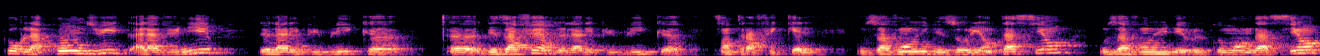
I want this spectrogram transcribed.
pour la conduite à l'avenir de la République, euh, euh, des affaires de la République euh, centrafricaine. Nous avons eu des orientations, nous avons eu des recommandations,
